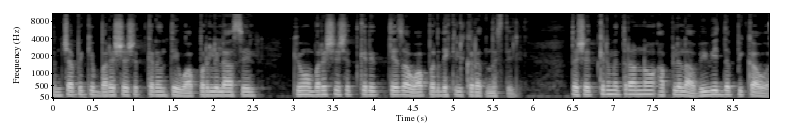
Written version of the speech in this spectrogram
तुमच्यापैकी बऱ्याचशा शेतकऱ्यांनी ते वापरलेलं असेल किंवा बरेचसे शेतकरी त्याचा वापर देखील करत नसतील. तर शेतकरी मित्रांनो आपल्याला विविध पिकावर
